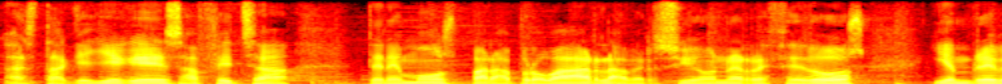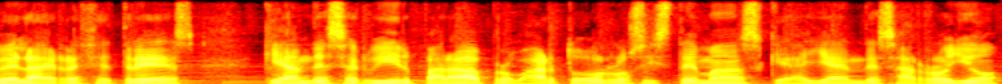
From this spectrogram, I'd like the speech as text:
Hasta que llegue esa fecha tenemos para probar la versión RC2 y en breve la RC3 que han de servir para probar todos los sistemas que haya en desarrollo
